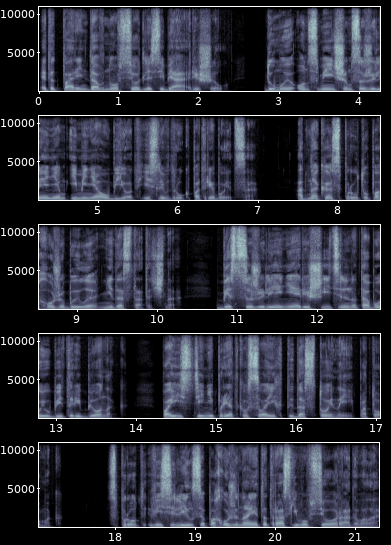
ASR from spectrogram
Этот парень давно все для себя решил. Думаю, он с меньшим сожалением и меня убьет, если вдруг потребуется. Однако Спруту, похоже, было недостаточно. Без сожаления решительно тобой убит ребенок. Поистине предков своих ты достойный потомок. Спрут веселился, похоже, на этот раз его все радовало.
